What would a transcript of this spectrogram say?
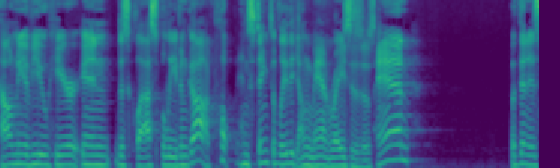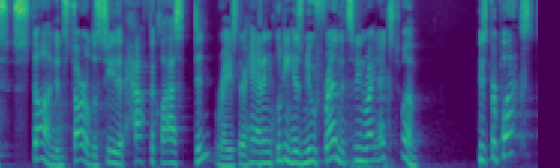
how many of you here in this class believe in God? Well, instinctively, the young man raises his hand, but then is stunned and startled to see that half the class didn't raise their hand, including his new friend that's sitting right next to him. He's perplexed.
